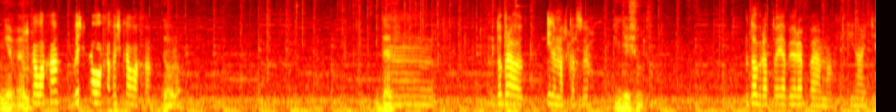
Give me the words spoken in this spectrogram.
Nie wiem. Weź kałacha? Weź kałacha, weź kałacha. Dobra. Mm, dobra, ile masz kasy? 50. Dobra, to ja biorę PMA. Kinajcie.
